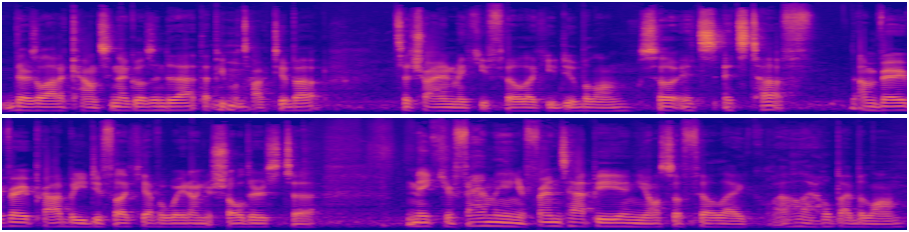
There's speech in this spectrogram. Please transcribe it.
there's a lot of counseling that goes into that that people mm-hmm. talk to you about to try and make you feel like you do belong. So it's it's tough I'm very, very proud, but you do feel like you have a weight on your shoulders to make your family and your friends happy. And you also feel like, well, I hope I belong.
